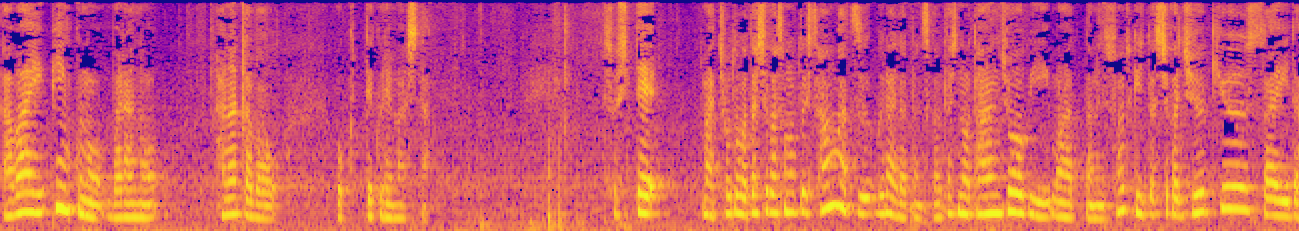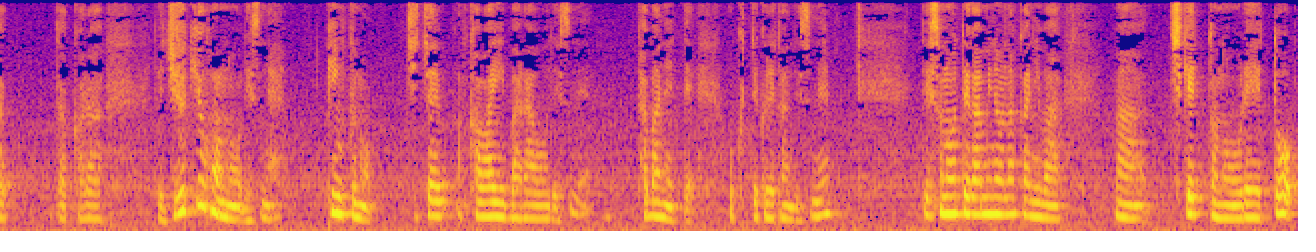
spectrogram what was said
淡いピンクのバラの花束を送ってくれました。そして、まあ、ちょうど私がその時3月ぐらいだったんですが私の誕生日もあったのでその時私が19歳だったから19本のですねピンクのちっちゃい可愛いバラをですね束ねて送ってくれたんですね。でその手紙の中には、まあ、チケットのお礼と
